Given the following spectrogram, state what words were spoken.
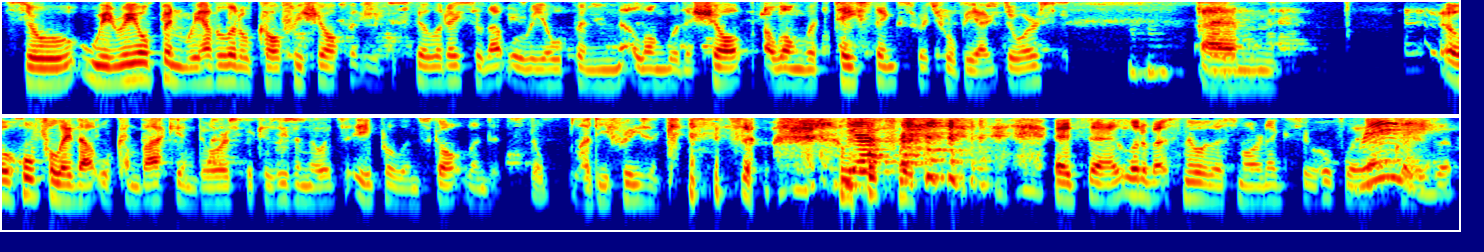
So we reopen, we have a little coffee shop at the distillery, so that will reopen along with a shop, along with tastings, which will be outdoors. Mm-hmm. Um, oh, hopefully that will come back indoors because even though it's April in Scotland, it's still bloody freezing. so yeah. it's a little bit of snow this morning, so hopefully really? that clears up.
